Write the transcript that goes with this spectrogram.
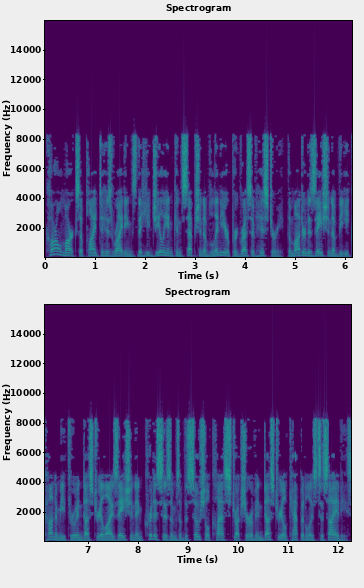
Karl Marx applied to his writings the Hegelian conception of linear progressive history, the modernization of the economy through industrialization and criticisms of the social class structure of industrial capitalist societies.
